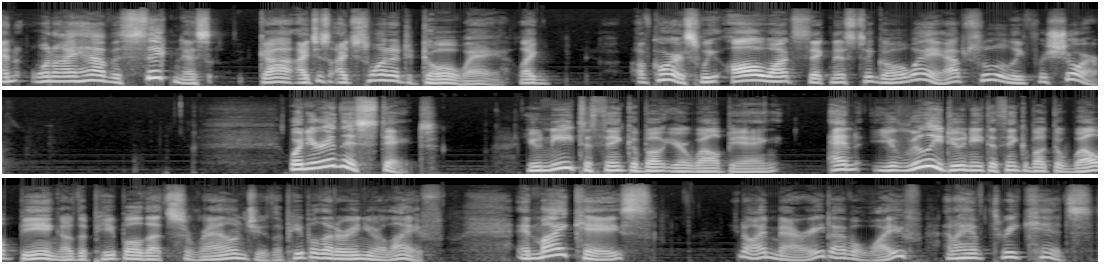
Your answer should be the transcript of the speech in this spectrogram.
And when I have a sickness, God, I just I just want it to go away. Like of course, we all want sickness to go away. Absolutely, for sure. When you're in this state, you need to think about your well-being and you really do need to think about the well-being of the people that surround you, the people that are in your life. In my case, you know, I'm married, I have a wife, and I have 3 kids.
